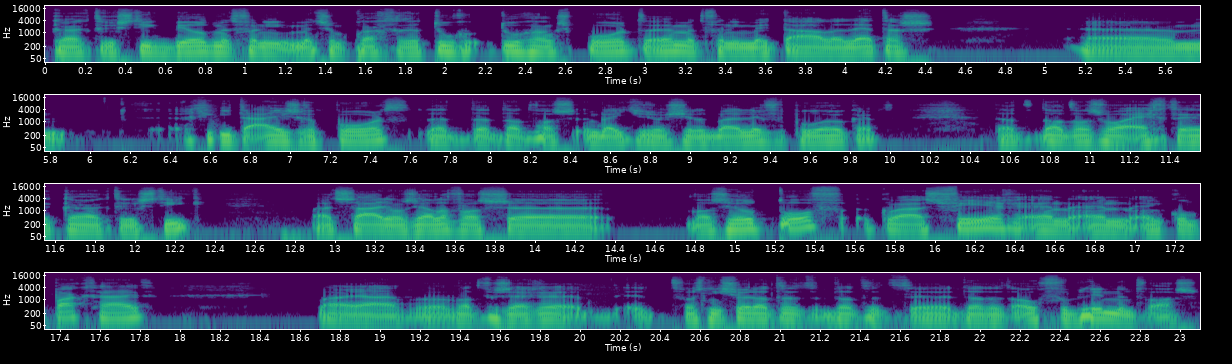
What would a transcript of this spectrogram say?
karakteristiek beeld met, van die, met zo'n prachtige toe- toegangspoort. Hè, met van die metalen letters. Ehm gietijzeren poort. Dat, dat, dat was een beetje zoals je dat bij Liverpool ook hebt. Dat, dat was wel echt eh, karakteristiek. Maar het stadion zelf was, eh, was heel tof qua sfeer en, en, en compactheid. Maar ja, wat we zeggen, het was niet zo dat het, dat het, eh, dat het oogverblindend was.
